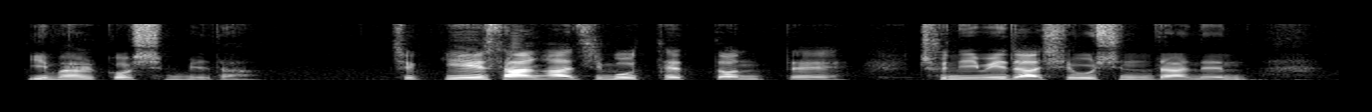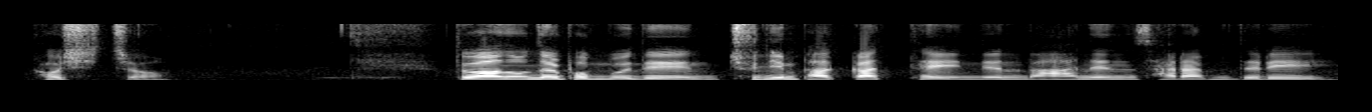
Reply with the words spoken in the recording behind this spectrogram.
임할 것입니다. 즉, 예상하지 못했던 때 주님이 다시 오신다는 것이죠. 또한 오늘 본문은 주님 바깥에 있는 많은 사람들이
